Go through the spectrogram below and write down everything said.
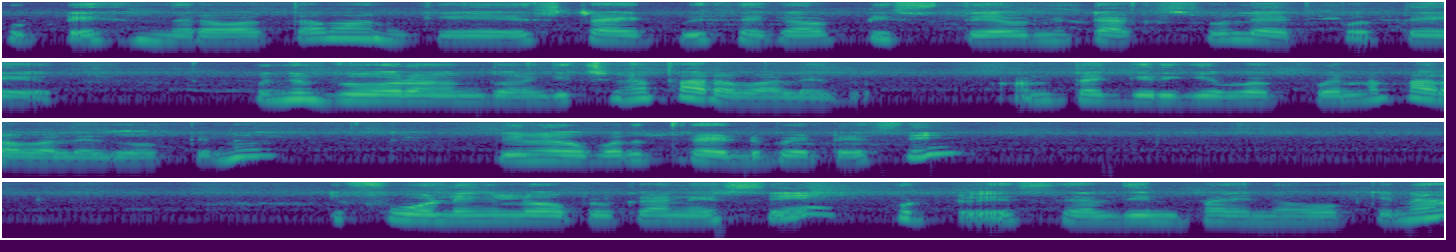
కుట్టేసిన తర్వాత మనకి స్ట్రైట్ పీసే కాబట్టి ఇస్తే టక్స్ లేకపోతే కొంచెం దూరం దొరికిచ్చినా పర్వాలేదు. అంత గిరిగి ఇవ్వకపోయినా పర్వాలేదు ఓకేనా? దీని లోపల థ్రెడ్ పెట్టేసి ఈ ఫోల్డింగ్ లోపలికి అనేసి కుట్టు వేసేయాలి దీనిపైన ఓకేనా?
